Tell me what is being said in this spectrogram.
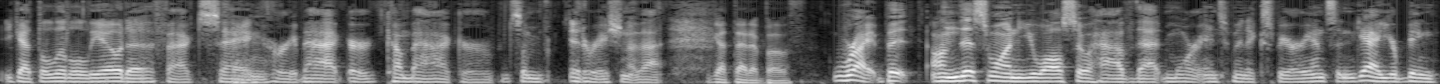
you got the little Leota effect saying "hurry back" or "come back" or some iteration of that. You got that at both. Right, but on this one, you also have that more intimate experience, and yeah, you're being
